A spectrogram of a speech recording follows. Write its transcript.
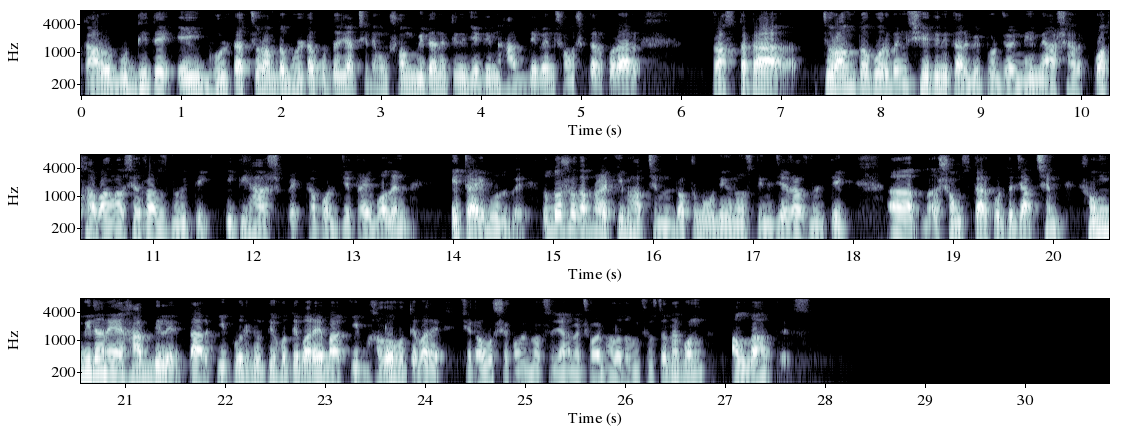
কারও বুদ্ধিতে এই ভুলটা, চূড়ান্ত ভুলটা করতে যাচ্ছেন এবং সংবিধানে তিনি যেদিন হাত দেবেন, সংস্কার করার রাস্তাটা চূড়ান্ত করবেন, সেদিনই তার বিপর্যয় নেমে আসার কথা বাংলাদেশের রাজনৈতিক ইতিহাস প্রেক্ষাপট যেটাই বলেন এটাই বলবে। তো দর্শক, আপনারা কি ভাবছেন? ডক্টর মোহাম্মদ ইউনুস, তিনি যে রাজনৈতিক সংস্কার করতে যাচ্ছেন, সংবিধানে হাত দিলে তার কি পরিণতি হতে পারে বা কি ভালো হতে পারে, সেটা অবশ্যই কমেন্ট বক্সে জানাবেন। সবাই ভালো থাকুন, সুস্থ থাকুন। আল্লাহ হাফেজ।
